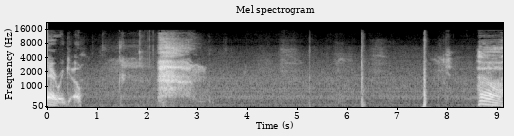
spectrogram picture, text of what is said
There we go.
